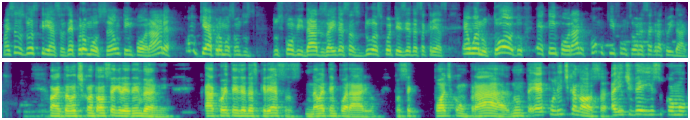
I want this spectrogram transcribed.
mas essas duas crianças, é promoção temporária? Como que é a promoção dos, dos convidados aí dessas duas cortesias dessa criança? É o ano todo? É temporário? Como que funciona essa gratuidade? Ó, então vou te contar um segredo, hein, Dani? A cortesia das crianças não é temporário. Você pode comprar, não é política nossa. A gente vê isso como,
